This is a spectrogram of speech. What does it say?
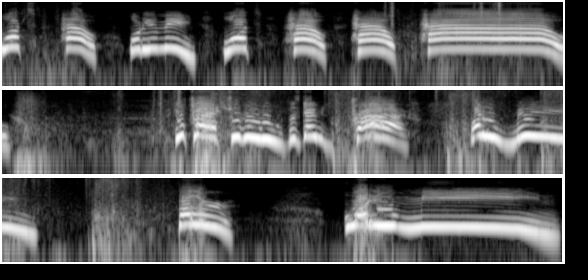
What? How? What do you mean? What? How? How? How? You trash! You This game's trash! What do you mean? Brother! What do you mean?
